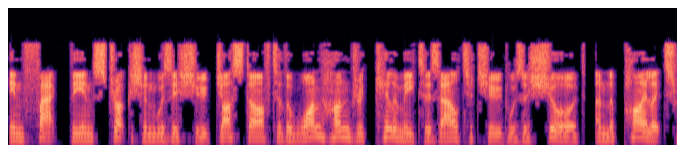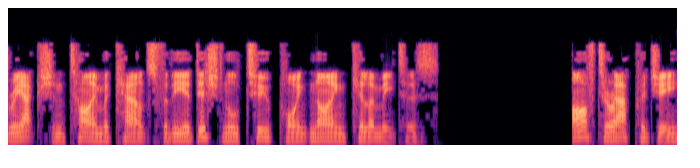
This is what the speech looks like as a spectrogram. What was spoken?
in fact the instruction was issued just after the 100 km altitude was assured, and the pilot's reaction time accounts for the additional 2.9 km. After apogee,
